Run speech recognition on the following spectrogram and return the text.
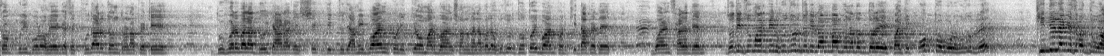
চোখগুলি বড় হয়ে গেছে, ক্ষুধার যন্ত্রণা পেটে। দুপুরবেলা দুইটা আড়াই দিক যদি আমি বয়ান করি, কেউ আমার বয়ান শুনবে না। বলে, হুজুর, যতই বয়ন করি, খিদা পেটে। বয়ান ছাড়ে দেন। যদি জুমার দিন হুজুর যদি লম্বা মোনাদত ধরে, কয় কি কত বড় হুজুর রে? খিদে লেগেছে বা দোয়া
